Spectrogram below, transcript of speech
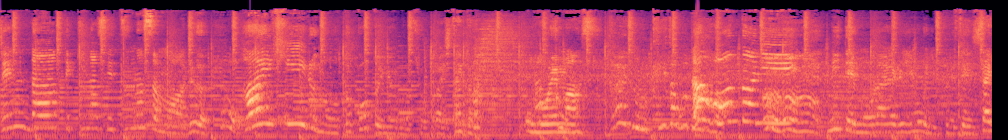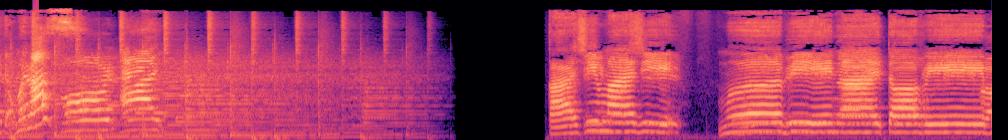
ジェンダー的な切なさもあるハイヒールの男というのを紹介したいと思います。タイトル聞いたことあ本当に、うんうんうん。見てもらえるようにプレゼンしたいと思います。はーい。はい。かしまじムービーナイトフィーバー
